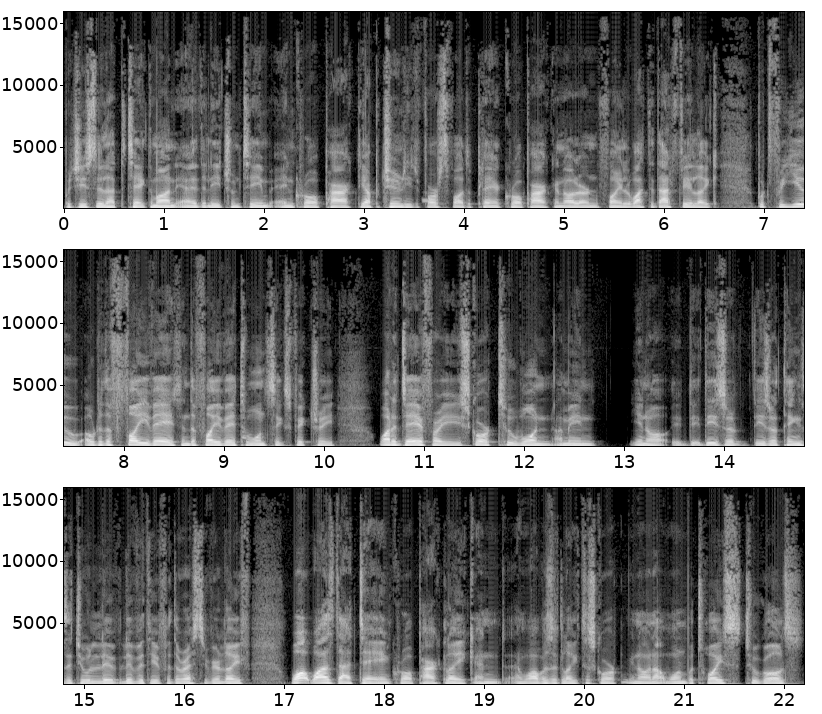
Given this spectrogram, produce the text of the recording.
but she still had to take them on uh, the Leitrim team in Croke Park. The opportunity, to, first of all, to play in Croke Park in All Ireland final. What did that feel like? But for you, out of the five eight and the five eight to one six victory, what a day for you! You scored two one. I mean, you know these are these are things that you will live live with you for the rest of your life. What was that day in Croke Park like, and and what was it like to score? You know, not one but twice, two goals.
